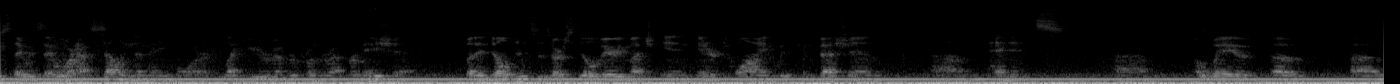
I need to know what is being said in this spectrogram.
Catholic priest, they would say, "Well, we're not selling them anymore," like you remember from the Reformation. But indulgences are still very much in, intertwined with confession, um, penance, um, a way of, of, of,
